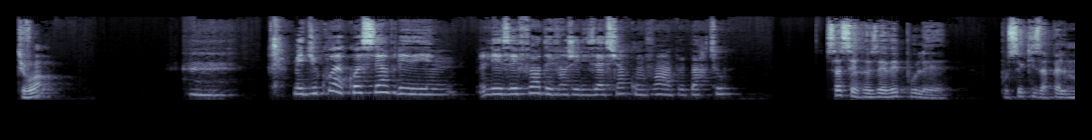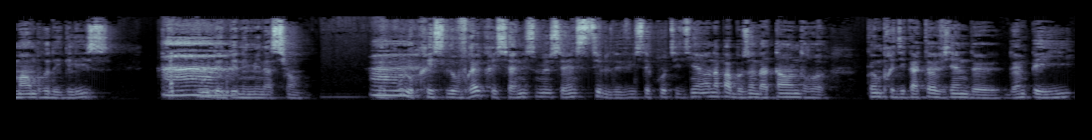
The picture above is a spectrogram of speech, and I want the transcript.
Tu vois? Mm. Mais du coup, à quoi servent les, les efforts d'évangélisation qu'on voit un peu partout? Ça, c'est réservé pour, les, pour ceux qu'ils appellent membres d'église Ah. ou de dénomination. Mais Ah. pour le, Christ, le vrai christianisme, c'est un style de vie, c'est quotidien. On n'a pas besoin d'attendre qu'un prédicateur vienne d'un pays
